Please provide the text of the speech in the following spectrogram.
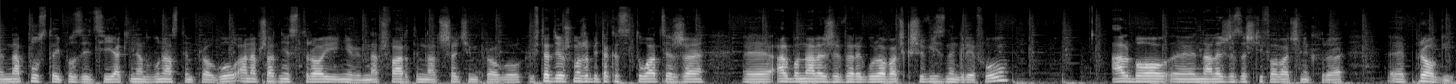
e, na pustej pozycji, jak i na 12 progu, a na przykład nie stroi, nie wiem, na czwartym, na trzecim progu. I wtedy już może być taka sytuacja, że e, albo należy wyregulować krzywiznę gryfu, albo należy zeszlifować niektóre E, progi.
